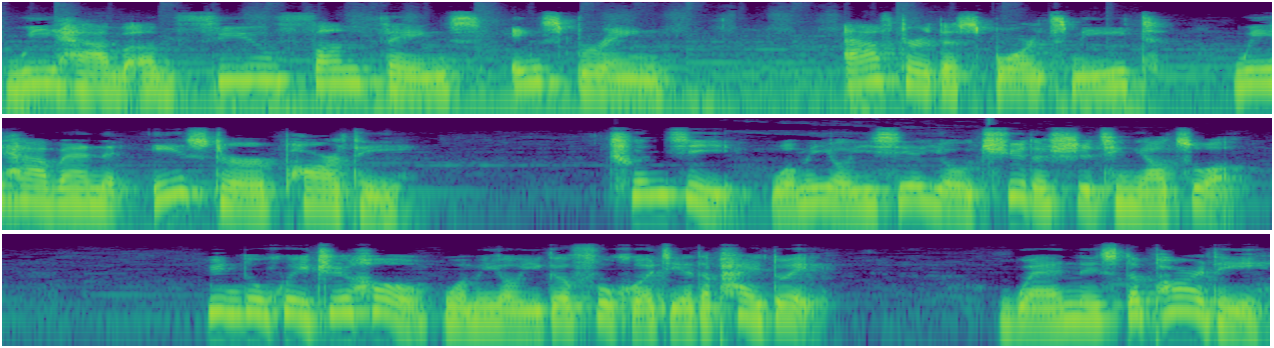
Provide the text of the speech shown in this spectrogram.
We have a few fun things in spring. After the sports meet, we have an Easter party. 春季我们有一些有趣的事情要做。运动会之后，我们有一个复活节的派对。When is the party？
